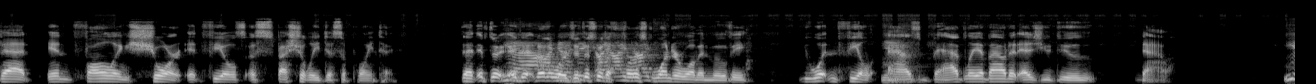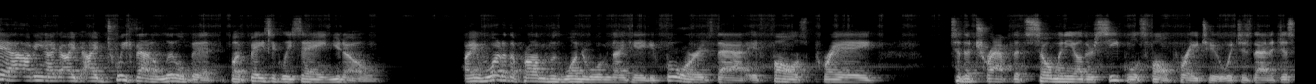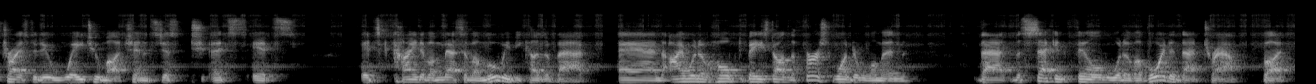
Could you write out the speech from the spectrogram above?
that in falling short it feels especially disappointing. That if there in, Yeah, in I other mean, words, I if this were the I- I- first I- Wonder Woman movie, you wouldn't feel Yeah. as badly about it as you do now. Yeah, I mean, I'd, I'd, I'd tweak that a little bit, but basically saying, you know, I mean, one of the problems with Wonder Woman 1984 is that it falls prey to the trap that so many other sequels fall prey to, which is that it just tries to do way too much, and it's just it's it's it's kind of a mess of a movie because of that. And I would have hoped, based on the first Wonder Woman, that the second film would have avoided that trap, but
